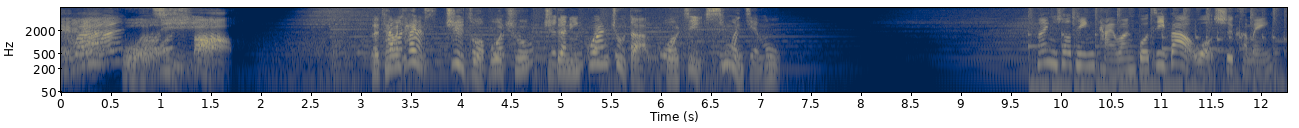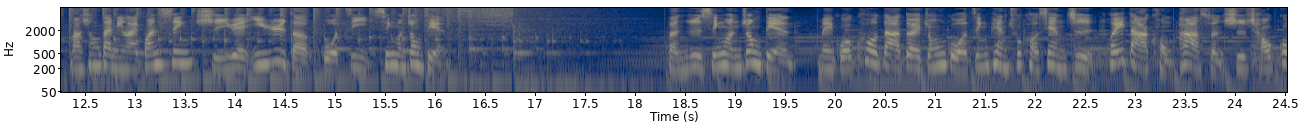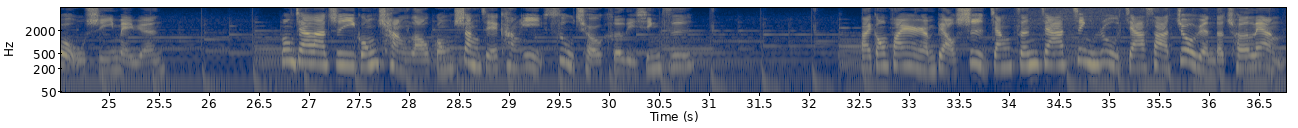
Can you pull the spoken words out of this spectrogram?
台湾国际报，The Taiwan Times 制作播出，值得您关注的国际新闻节目。欢迎收听《台湾国际报》，我是可明，马上带您来关心十一月一日的国际新闻重点。本日新闻重点：美国扩大对中国晶片出口限制，辉达恐怕损失超过五十亿美元。孟加拉制衣工厂劳工上街抗议，诉求合理薪资。白宫发言人表示，将增加进入加萨救援的车辆。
